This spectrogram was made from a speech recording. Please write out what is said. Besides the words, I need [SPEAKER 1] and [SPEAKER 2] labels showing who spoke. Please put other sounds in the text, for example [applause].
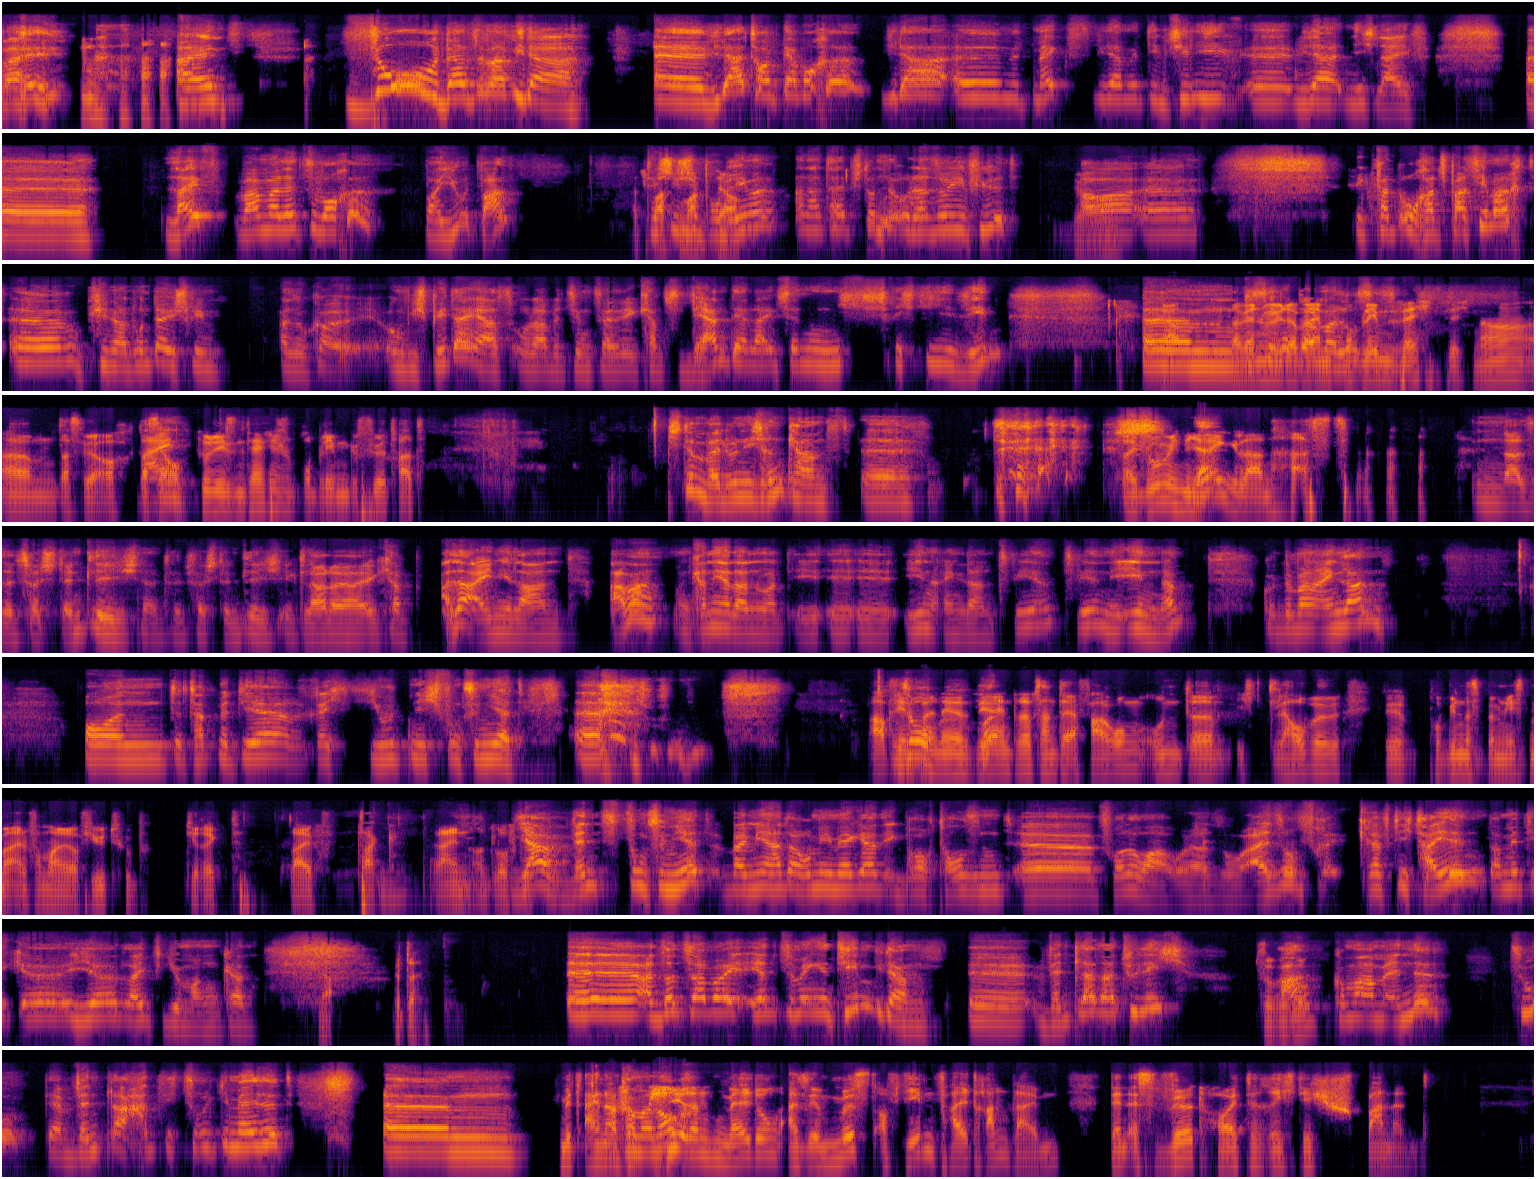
[SPEAKER 1] zwei, eins. So, da sind wir wieder. Äh, wieder Talk der Woche, wieder äh, mit Max, wieder mit dem Chili, äh, wieder nicht live. Äh, live waren wir letzte Woche, war gut, war?
[SPEAKER 2] Hat
[SPEAKER 1] Technische
[SPEAKER 2] gemacht,
[SPEAKER 1] Probleme, anderthalb Stunden oder so gefühlt.
[SPEAKER 2] Ja.
[SPEAKER 1] Aber äh, ich fand auch, hat Spaß gemacht. Äh, China drunter geschrieben. Also irgendwie später erst oder beziehungsweise ich habe es während der Live-Sendung nicht richtig gesehen.
[SPEAKER 2] Ja,
[SPEAKER 1] Ähm,
[SPEAKER 2] Da
[SPEAKER 1] wisst
[SPEAKER 2] wären wir wieder beim Problem
[SPEAKER 1] ist?
[SPEAKER 2] 60, ne? Ähm, dass wir auch, dass er
[SPEAKER 1] Nein.
[SPEAKER 2] auch zu diesen technischen Problemen geführt hat.
[SPEAKER 1] Stimmt, weil du nicht rinkamst. Äh, [laughs]
[SPEAKER 2] Weil du mich nicht
[SPEAKER 1] Ja.
[SPEAKER 2] eingeladen hast.
[SPEAKER 1] na, selbstverständlich, na, selbstverständlich. Ich lade ich habe alle eingeladen. Aber man kann ja dann nur äh, äh, ihn einladen. Zwei, zwei, nee, ihn, ne? Konnte man einladen. Und das hat mit dir recht gut nicht funktioniert. Äh,
[SPEAKER 2] War auf jeden
[SPEAKER 1] So.
[SPEAKER 2] Fall eine sehr interessante Erfahrung und äh, ich glaube, wir probieren das beim nächsten Mal einfach mal auf YouTube direkt live, zack, rein und los. geht's.
[SPEAKER 1] ja, wenn es funktioniert, bei mir hat er Rumi gemerkt, ich brauche 1000 äh, Follower oder so. Also kräftig teilen, damit ich äh, hier Live-Video machen kann.
[SPEAKER 2] Bitte.
[SPEAKER 1] Äh, ansonsten haben wir eine ganze Menge Themen wieder. Äh, Wendler natürlich.
[SPEAKER 2] Sowieso.
[SPEAKER 1] Ah, kommen wir am Ende zu. Der Wendler hat sich zurückgemeldet. Ähm,
[SPEAKER 2] Mit einer schockierenden Meldung. Also ihr müsst auf jeden Fall dranbleiben, denn es wird heute richtig spannend.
